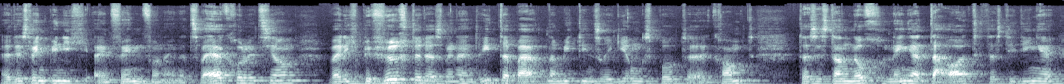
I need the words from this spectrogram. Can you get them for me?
Äh, deswegen bin ich ein Fan von einer Zweierkoalition, weil ich befürchte, dass wenn ein dritter Partner mit ins Regierungsboot kommt, dass es dann noch länger dauert, dass die Dinge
